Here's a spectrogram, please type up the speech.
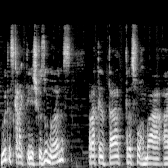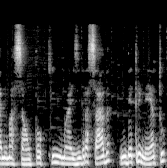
muitas características humanas para tentar transformar a animação um pouquinho mais engraçada, em detrimento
